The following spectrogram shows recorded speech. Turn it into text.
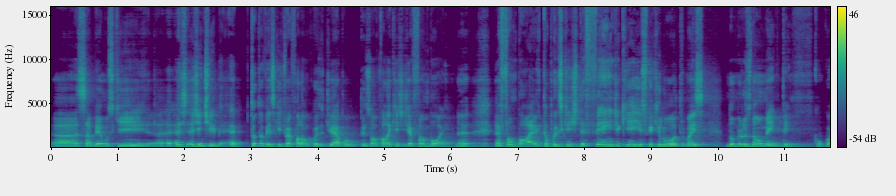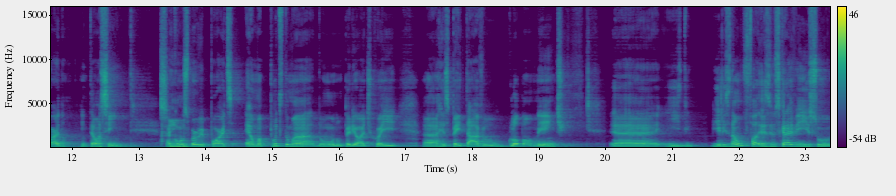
Uh, sabemos que a, a, a gente, é, toda vez que a gente vai falar uma coisa de Apple, o pessoal fala que a gente é fanboy, né? É fanboy, então por isso que a gente defende, que é isso, que é aquilo outro. Mas números não mentem, concordam? Então, assim, Sim. A Consumer Reports é uma puta de, uma, de, um, de um periódico aí uh, respeitável globalmente uh, e, e, eles não eles não escrevem isso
